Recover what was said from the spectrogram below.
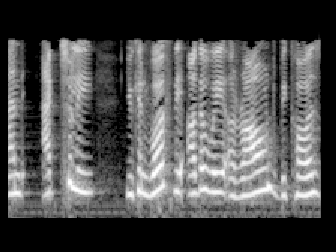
And actually, you can work the other way around because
